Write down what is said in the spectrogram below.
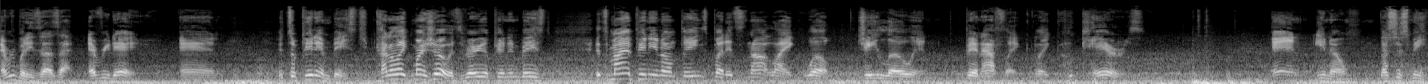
everybody does that every day. And it's opinion based. Kind of like my show. It's very opinion based. It's my opinion on things, but it's not like, well, J Lo and Ben Affleck. Like, who cares? And, you know, that's just me.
